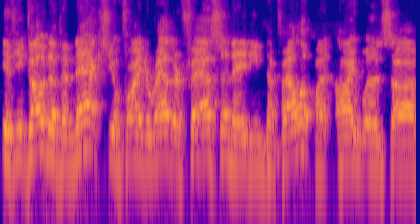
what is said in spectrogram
If you go to the next, you'll find a rather fascinating development. I was uh,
